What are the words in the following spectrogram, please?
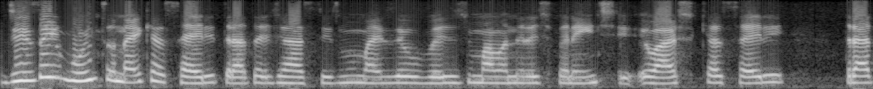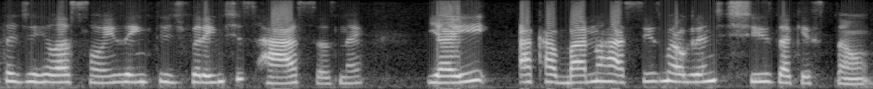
Dizem muito, né, que a série trata de racismo, mas eu vejo de uma maneira diferente. Eu acho que a série trata de relações entre diferentes raças, né? E aí acabar no racismo é o grande X da questão.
